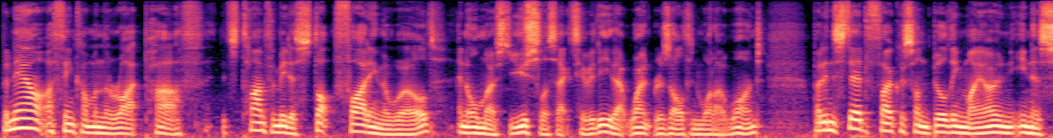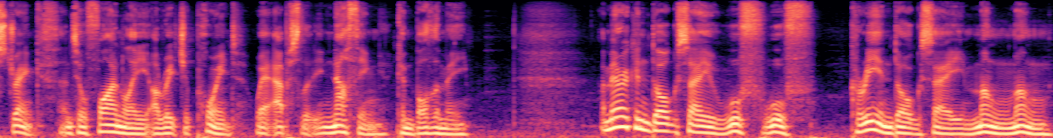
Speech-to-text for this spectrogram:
But now I think I'm on the right path. It's time for me to stop fighting the world, an almost useless activity that won't result in what I want, but instead focus on building my own inner strength until finally I reach a point where absolutely nothing can bother me. American dogs say woof woof, Korean dogs say mung mung,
